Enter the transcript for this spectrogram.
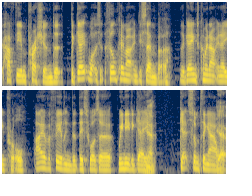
have the impression that the game. What is it? The film came out in December. The game's coming out in April. I have a feeling that this was a we need a game. Yeah. Get something out. Yeah.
